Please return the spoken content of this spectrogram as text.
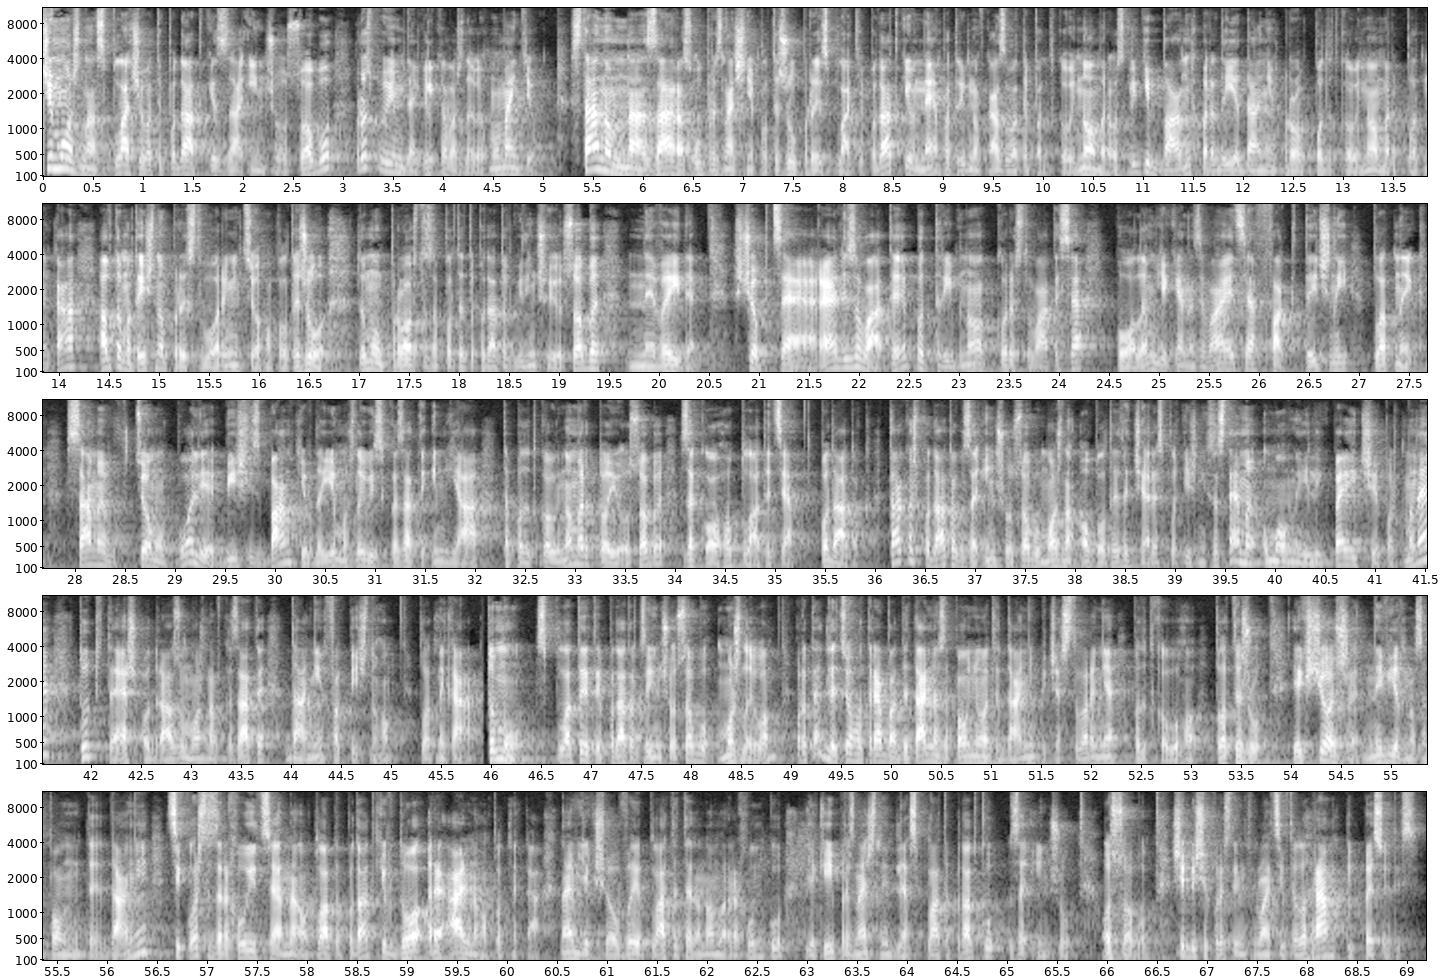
Чи можна сплачувати податки за іншу особу? Розповім декілька важливих моментів. Станом на зараз у призначенні платежу при сплаті податків не потрібно вказувати податковий номер, оскільки банк передає дані про податковий номер платника автоматично при створенні цього платежу. Тому просто заплатити податок від іншої особи не вийде. Щоб це реалізувати, потрібно користуватися полем, яке називається фактичний платник. Саме в цьому полі більшість банків дає можливість вказати ім'я та податковий номер тої особи, за кого платиться податок. Також податок за іншу особу можна оплатити через платіжні системи, умовний лікпей чи портмоне. Тут теж одразу можна вказати дані фактичного платника. Тому сплатити податок за іншу особу можливо, проте для цього треба детально заповнювати дані під час створення податкового платежу. Якщо ж невірно заповнити дані, ці кошти зарахуються на оплату податків до реального платника, навіть якщо ви платите на номер рахунку, який призначений для сплати податку за іншу особу. Ще більше корисної інформації в Telegram, підписуйтесь.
